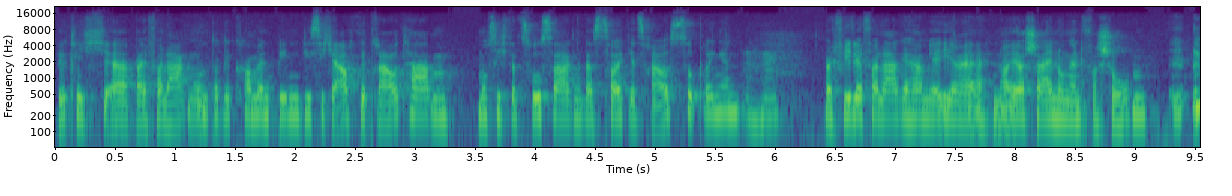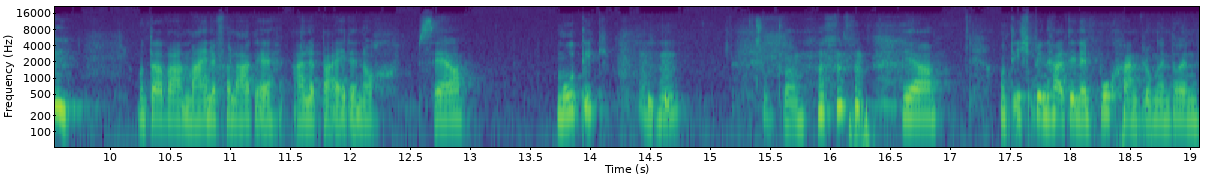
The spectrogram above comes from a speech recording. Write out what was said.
wirklich äh, bei Verlagen untergekommen bin, die sich auch getraut haben, muss ich dazu sagen, das Zeug jetzt rauszubringen. Mhm. Weil viele Verlage haben ja ihre Neuerscheinungen verschoben. Und da waren meine Verlage alle beide noch sehr mutig. Mhm. Super. ja. Und ich bin halt in den Buchhandlungen drin,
